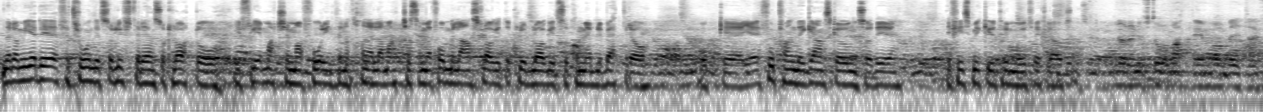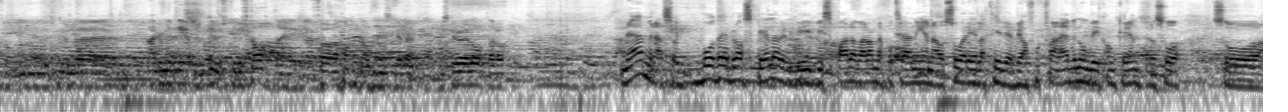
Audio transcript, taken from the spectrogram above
när de ger det förtroendet så lyfter det en såklart och ju fler matcher man får, internationella matcher som jag får med landslaget och klubblaget så kommer jag bli bättre. Och, och eh, jag är fortfarande ganska ung så det, det finns mycket utrymme att utveckla också. Ludde, nu står Martin bara en bit härifrån. Om du skulle argumentera för att du skulle starta för honom, hur skulle, hur skulle det låta då? Nej men alltså, båda är bra spelare. Vi, vi sparrar varandra på träningarna och så är det hela tiden. Vi har fortfarande, även om vi är konkurrenter och så, så,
